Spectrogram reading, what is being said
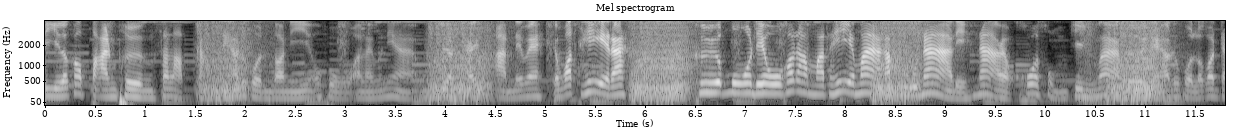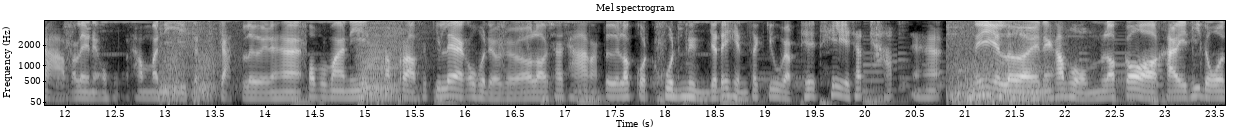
ลีแล้วก็ปานเพิงสลับกันนะครับทุกคนตอนนี้โอ้โหอะไรวะเนี่ยมึงเลือกใช้อันได้ไหมแต่ว่าท่นะ คือโมเดลเขาทำมาเท่มากครับดูหน้าดิหน้าแบบโคตรสมจริงมากเลยนะครับทุกคนแล้วก็ดาบอะไรเนี่ยโอ้โหทำมาดีจัดๆเลยนะฮะเพราะประมาณนี้สำหรับสกิลแรกโอ้โหเดี๋ยวเดี๋ยวเราช้าๆก่อนเออเรากดคูณหนึ่งจะได้เห็นสกิลแบบเท่ๆชัดๆนะฮะนี่เลยนะครับผมแล้วก็ใครที่โดน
